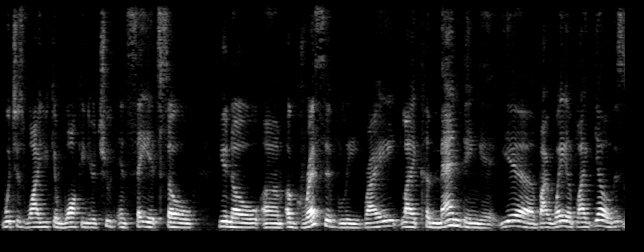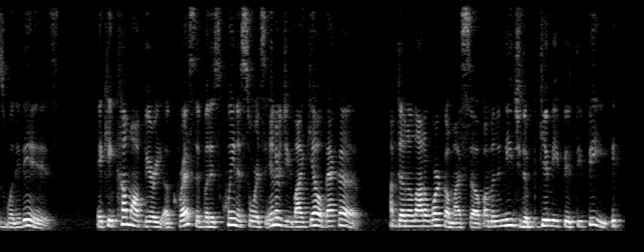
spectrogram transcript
which is why you can walk in your truth and say it so you know, um, aggressively, right? Like commanding it. Yeah, by way of like, yo, this is what it is. It can come off very aggressive, but it's Queen of Swords energy, like, yo, back up. I've done a lot of work on myself. I'm going to need you to give me 50 feet.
